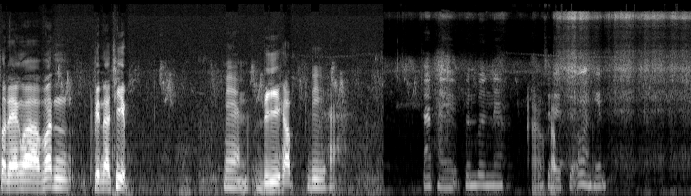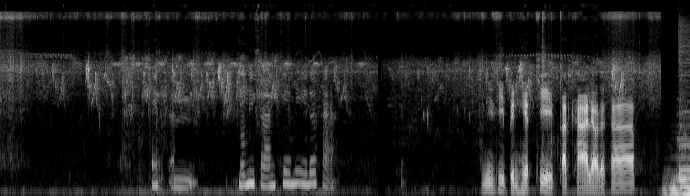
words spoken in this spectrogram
แสดงว่ามัน เป็นอาชีพแม่นดีครับ ดีค่ะ ตัดให้เพิ่นเบิ่งแน่อ้าวสิครับได้สิอ้อนเฮ็ดเฮ็ดอันบ่มีสารเคมีเด้อค่ะ นี่ที่เป็นเห็ดที่ตัดขาแล้วนะครับ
